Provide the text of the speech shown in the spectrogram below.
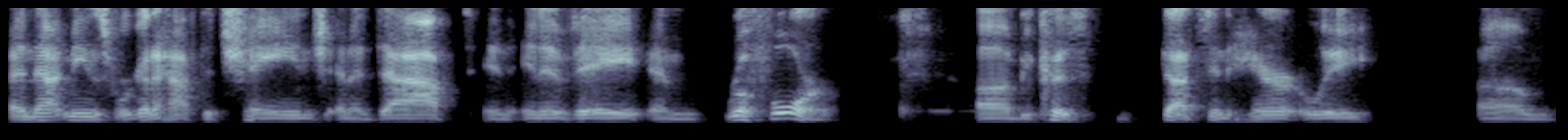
and that means we're going to have to change and adapt and innovate and reform uh, because that's inherently um,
